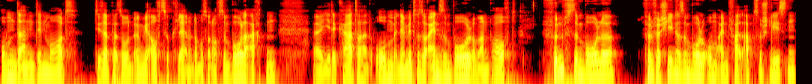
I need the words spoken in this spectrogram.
um dann den Mord dieser Person irgendwie aufzuklären. Und da muss man auf Symbole achten. Äh, jede Karte hat oben in der Mitte so ein Symbol und man braucht fünf Symbole, fünf verschiedene Symbole, um einen Fall abzuschließen.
